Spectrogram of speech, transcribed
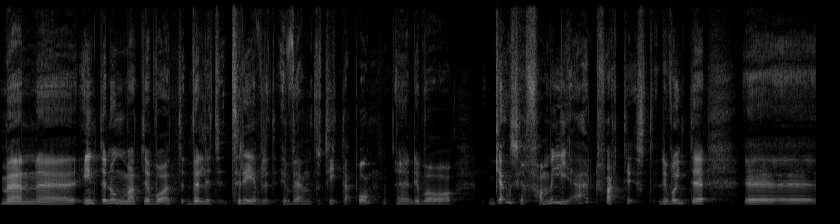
Men eh, inte nog med att det var ett väldigt trevligt event att titta på. Eh, det var ganska familjärt faktiskt. Det var inte eh,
